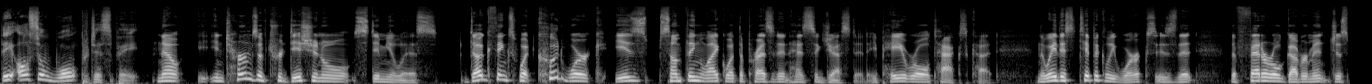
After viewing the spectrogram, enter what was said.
they also won't participate. Now, in terms of traditional stimulus, Doug thinks what could work is something like what the president has suggested a payroll tax cut. And the way this typically works is that the federal government just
